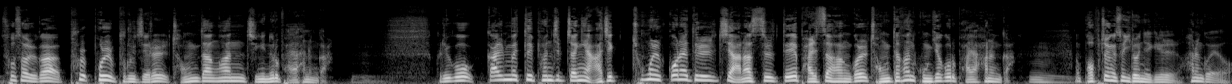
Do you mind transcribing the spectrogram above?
소설가 폴, 폴 브루제를 정당한 증인으로 봐야 하는가. 그리고 깔메트 편집장이 아직 총을 꺼내들지 않았을 때 발사한 걸 정당한 공격으로 봐야 하는가. 음. 법정에서 이런 얘기를 하는 거예요.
